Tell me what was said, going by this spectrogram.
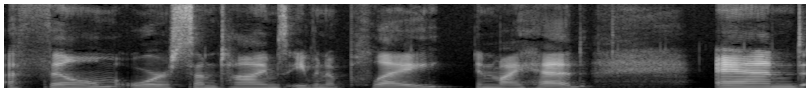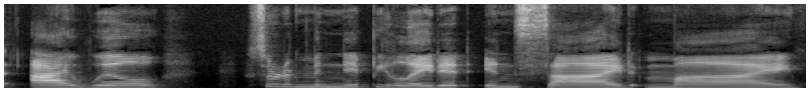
a film or sometimes even a play in my head. And I will sort of manipulate it inside my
